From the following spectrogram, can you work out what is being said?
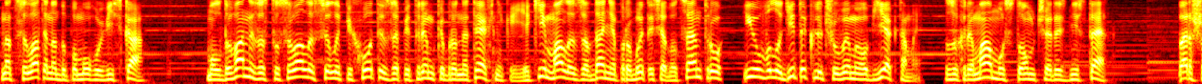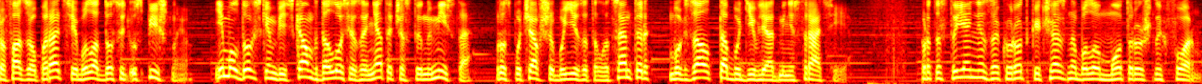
надсилати на допомогу війська. Молдовани застосували сили піхоти за підтримки бронетехніки, які мали завдання пробитися до центру і оволодіти ключовими об'єктами, зокрема мостом через Дністер. Перша фаза операції була досить успішною, і молдовським військам вдалося зайняти частину міста, розпочавши бої за телецентр, вокзал та будівлі адміністрації. Протистояння за короткий час набуло моторошних форм,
